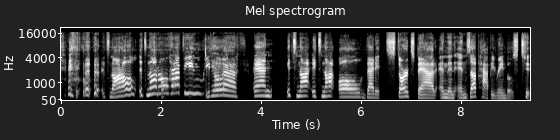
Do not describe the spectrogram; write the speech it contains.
it's not all it's not all happy and Yeah. and it's not it's not all that it starts bad and then ends up happy rainbows too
